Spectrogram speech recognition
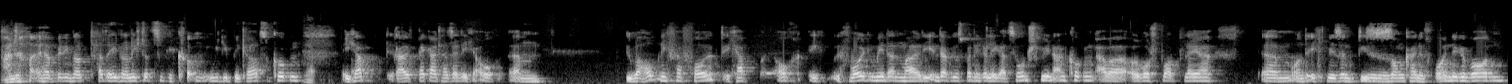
Von daher bin ich noch tatsächlich noch nicht dazu gekommen, irgendwie die PK zu gucken. Ja. Ich habe Ralf Becker tatsächlich auch ähm, überhaupt nicht verfolgt. Ich habe auch, ich, ich wollte mir dann mal die Interviews bei den Relegationsspielen angucken, aber Eurosport Player ähm, und ich, wir sind diese Saison keine Freunde geworden.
